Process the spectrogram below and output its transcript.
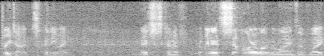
three times anyway. It's just kind of. I mean, it's similar along the lines of like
